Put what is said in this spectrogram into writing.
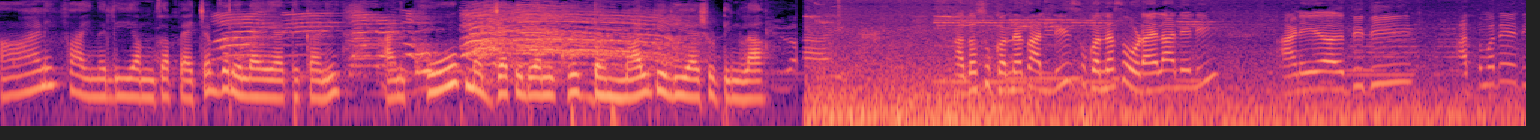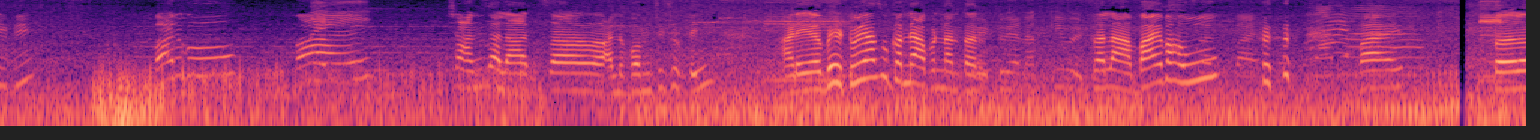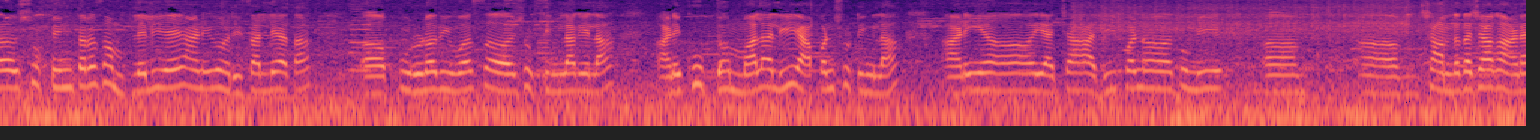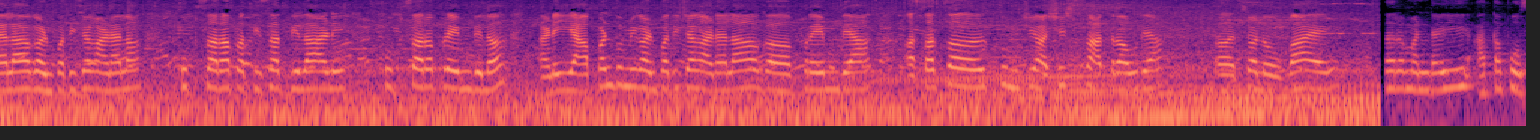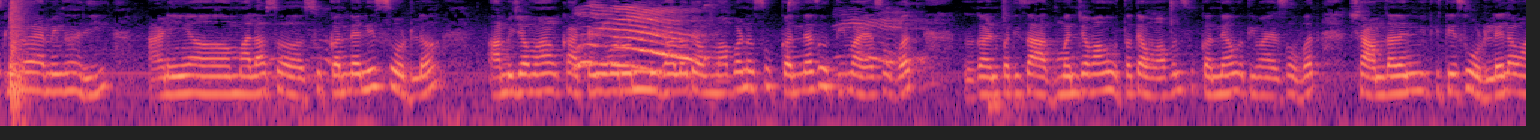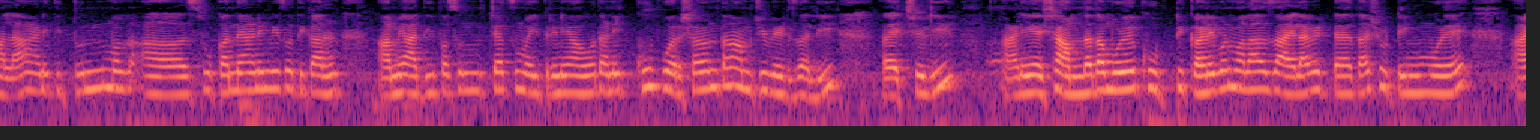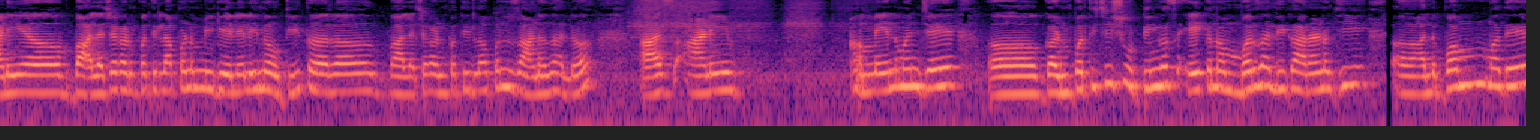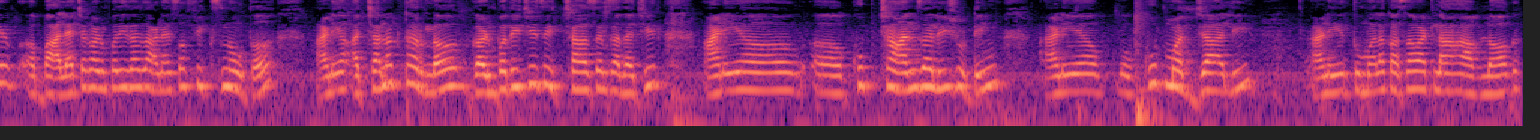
आणि फायनली आमचा पॅचअप झालेला आहे या ठिकाणी. आणि खूप मज्जा केली आणि खूप धम्माल केली या शूटिंगला आता सुकन्या चालली. सुकन्या सोडायला आलेली. आणि दीदी आतमध्ये आहे दीदी. Bye bye. छान झाला आजचा अल्बमची शूटिंग आणि भेटूया सुकन्या आपण नंतर. चला बाय भाऊ. बाय तर शूटिंग तर संपलेली आहे आणि घरी चालली आता. पूर्ण दिवस शूटिंगला गेला आणि खूप धम्माल आली या पण शूटिंगला आणि याच्या आधी पण तुम्ही अ, गाण्याला गणपतीच्या गाण्याला खूप सारा प्रतिसाद दिला आणि खूप सारं प्रेम दिलं. आणि या पण तुम्ही गणपतीच्या गाण्याला ग- प्रेम द्या. असाच तुमची अशीच साथ राहू द्या. चलो बाय तर मंडळी आता पोचलेलो आहे आम्ही घरी आणि मला स सुकन्यानीच सोडलं. आम्ही जेव्हा काटईवरून निघालो तेव्हा पण सुकन्याच होती माझ्यासोबत. गणपतीचं आगमन जेव्हा होतं तेव्हा पण सुकन्या होती माझ्यासोबत. श्यामदादांनी तिथे सोडलेलं मला आणि तिथून मग सुकन्या आणि मीच होती. कारण आम्ही आधीपासूनच्याच मैत्रिणी आहोत आणि खूप वर्षानंतर आमची भेट झाली ॲक्च्युली आणि श्यामदादामुळे खूप ठिकाणी पण मला जायला भेटतं आता शूटिंगमुळे. आणि बाल्याच्या गणपतीला पण मी गेलेली नव्हती तर बाल्याच्या गणपतीला पण जाणं झालं आज. आणि मेन म्हणजे गणपतीची शूटिंगच एक नंबर झाली कारण की अल्बममध्ये बाल्याच्या गणपतीला जाण्याचं फिक्स नव्हतं. आणि अचानक ठरलं गणपतीचीच इच्छा असेल कदाचित. आणि खूप छान झाली शूटिंग. आणि खूप मज्जा आली. आणि तुम्हाला कसा वाटला हा व्लॉग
